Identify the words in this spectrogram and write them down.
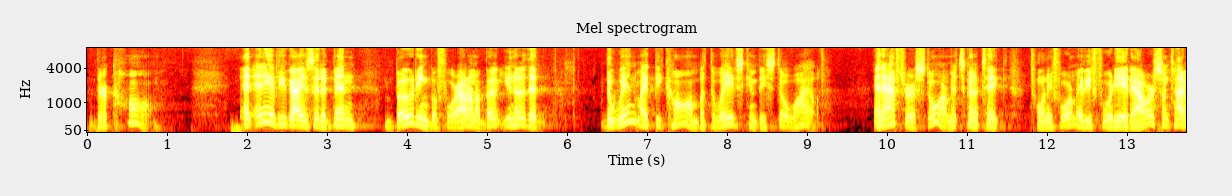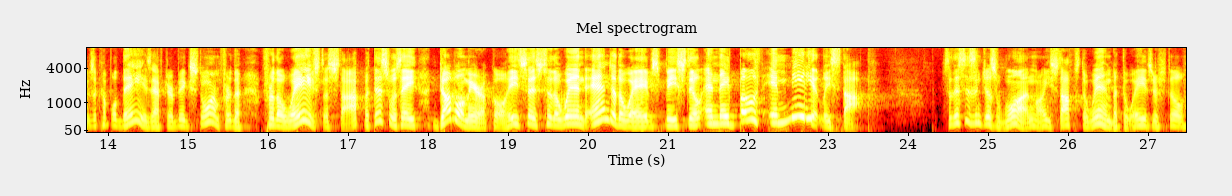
they're calm. And any of you guys that have been boating before out on a boat, you know that the wind might be calm, but the waves can be still wild. And after a storm, it's going to take 24, maybe 48 hours, sometimes a couple days after a big storm for the, for the waves to stop. But this was a double miracle. He says to the wind and to the waves, Be still, and they both immediately stop. So this isn't just one, well, he stops the wind, but the waves are still.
